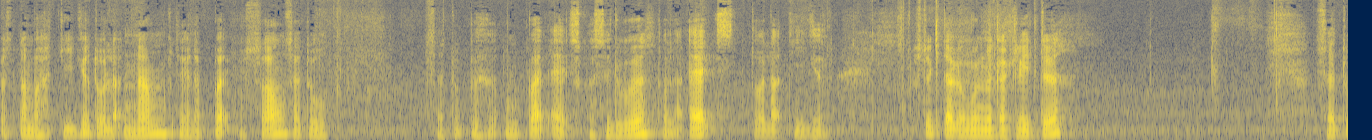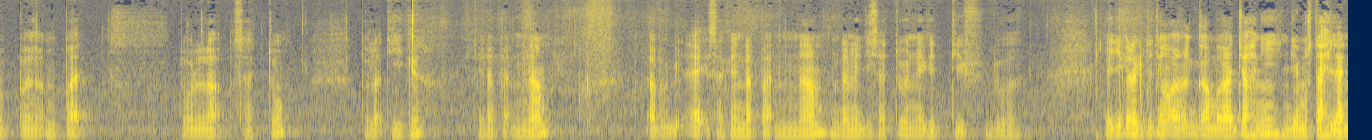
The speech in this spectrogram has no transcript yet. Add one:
Lepas tambah 3 tolak 6 Kita dapat kosong 1 1 per 4 x kuasa 2 tolak x tolak 3 Lepas tu kita akan guna kalkulator 1 per 4 tolak 1 tolak 3 Kita dapat 6 Apabila x akan dapat 6 dan lagi 1 negatif 2 Jadi kalau kita tengok gambar rajah ni Dia mustahilan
